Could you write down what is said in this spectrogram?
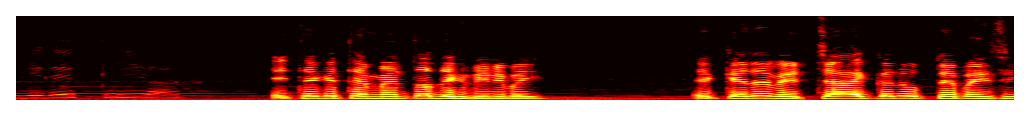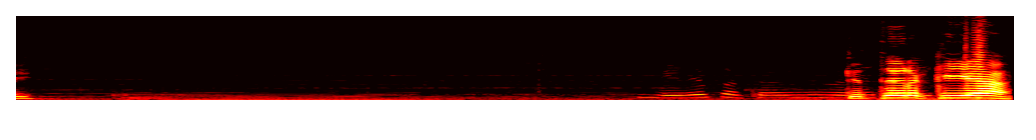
ਵੀਰ ਇੱਥੇ ਹੀ ਆ। ਇੱਥੇ ਕਿੱਥੇ? ਮੈਨੂੰ ਤਾਂ ਦਿਖਦੀ ਨਹੀਂ ਬਈ ਇੱਕ ਇਹਦੇ ਵਿੱਚ ਆ ਇੱਕ ਇਹਦੇ ਉੱਤੇ ਪਈ ਸੀ। ਪਤਾ ਨਹੀਂ ਕਿੱਥੇ ਰੱਖੀ ਆ?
